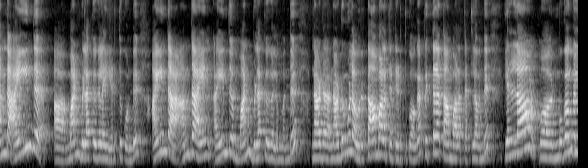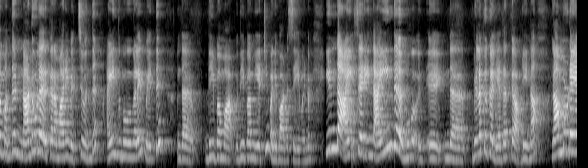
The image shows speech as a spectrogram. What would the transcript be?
அந்த ஐந்து மண் விளக்குகளை எடுத்துக்கொண்டு ஐந்து அந்த ஐந்து மண் விளக்குகளும் வந்து நடு நடுவில் ஒரு தாம்பாளத்தட்டு எடுத்துக்கோங்க. பித்தளை தாம்பாளத்தட்டில் வந்து எல்லா முகங்களும் வந்து நடுவில் இருக்கிற மாதிரி வச்சு வந்து ஐந்து முகங்களையும் வைத்து இந்த தீபமா தீபம் ஏற்றி வழிபாடு செய்ய வேண்டும். இந்த ஐ சரி இந்த ஐந்து முக இந்த விளக்குகள் எதற்கு அப்படின்னா நம்முடைய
